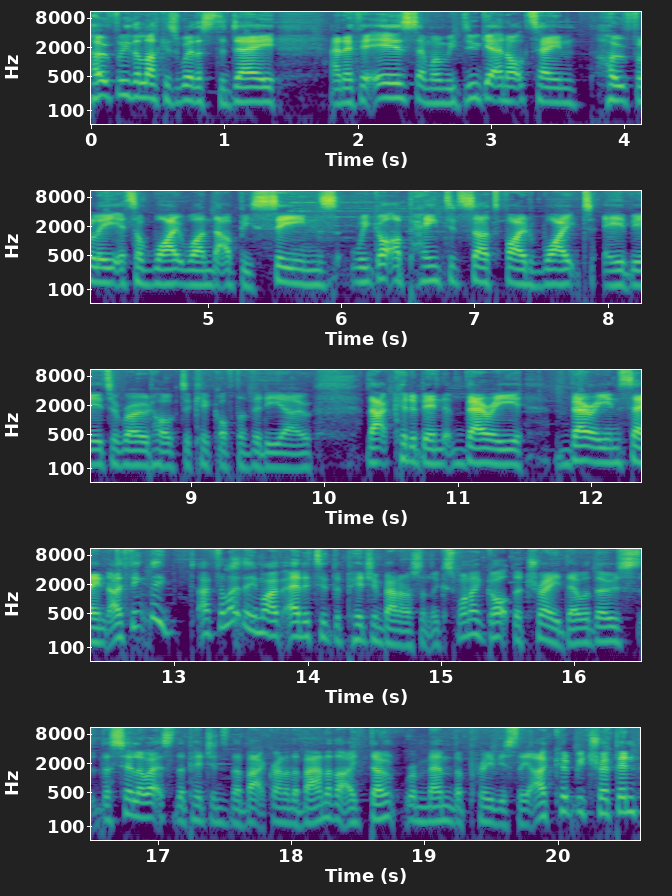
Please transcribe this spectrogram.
hopefully the luck is with us today. And if it is, and when we do get an Octane, hopefully it's a white one. That'll be scenes. We got a painted certified white Aviator Roadhog to kick off the video. That could have been very, very insane. I think they, I feel like they might have edited the pigeon banner or something. Because when I got the trade, there were those, the silhouettes of the pigeons in the background of the banner that I don't remember previously. I could be tripping.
